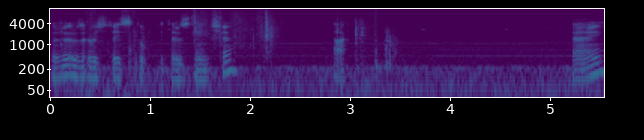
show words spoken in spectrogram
Możemy zrobić tutaj stópki też zdjęcie? Tak. Okej.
